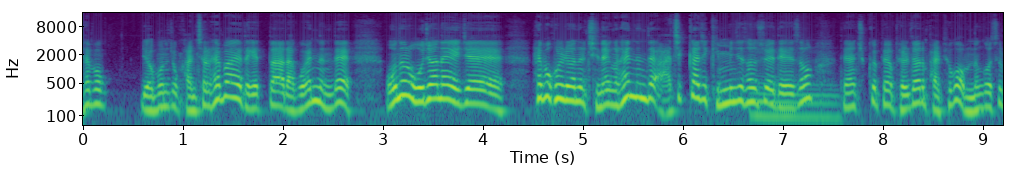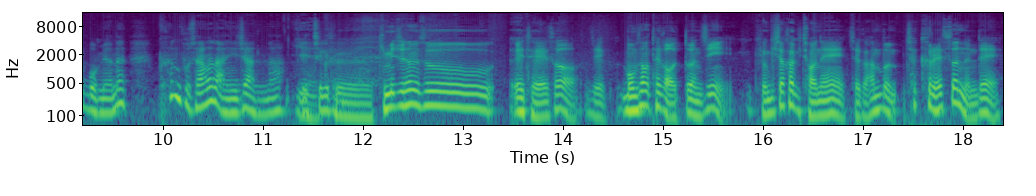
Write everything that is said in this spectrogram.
회복 여부는 좀 관찰을 해봐야 되겠다라고 했는데 오늘 오전에 이제 회복 훈련을 진행을 했는데 아직까지 김민재 선수에 음. 대해서 대한축구협회가 별다른 발표가 없는 것을 보면은 큰 부상은 아니지 않나 예, 예측이 그 됩니다. 김민재 선수에 대해서 이제 몸 상태가 어떤지 경기 시작하기 전에 제가 한번 체크를 했었는데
